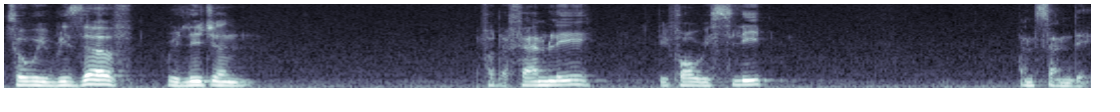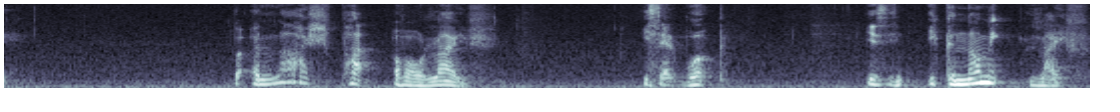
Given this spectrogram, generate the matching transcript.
So we reserve religion for the family before we sleep on Sunday. But a large part of our life is at work, is in economic life.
